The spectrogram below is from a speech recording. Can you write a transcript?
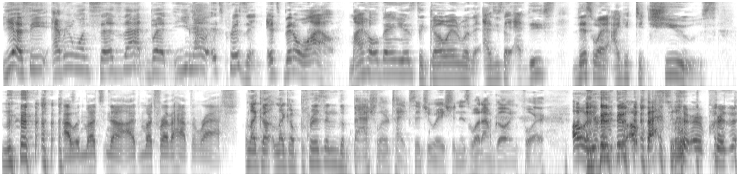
Yeah, see, everyone says that, but you know, it's prison. It's been a while. My whole thing is to go in with it. As you say, at least this way I get to choose. I would much no. I'd much rather have the rash. like a like a prison the bachelor type situation is what I'm going for. Oh, you're gonna do a bachelor prison.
